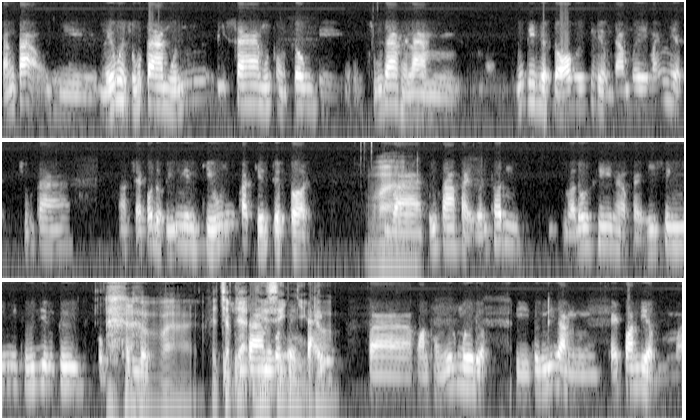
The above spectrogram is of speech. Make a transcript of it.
sáng tạo thì nếu mà chúng ta muốn đi xa muốn thành công thì chúng ta phải làm những cái việc đó với cái niềm đam mê mãnh liệt. Chúng ta sẽ có được những nghiên cứu những phát triển tuyệt vời. Và, và chúng ta phải dấn thân và đôi khi là phải hy sinh những thứ riêng tư của bản thân mình và phải chấp nhận hy sinh những đó và hoàn thành ước mơ được thì tôi nghĩ rằng cái quan điểm mà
